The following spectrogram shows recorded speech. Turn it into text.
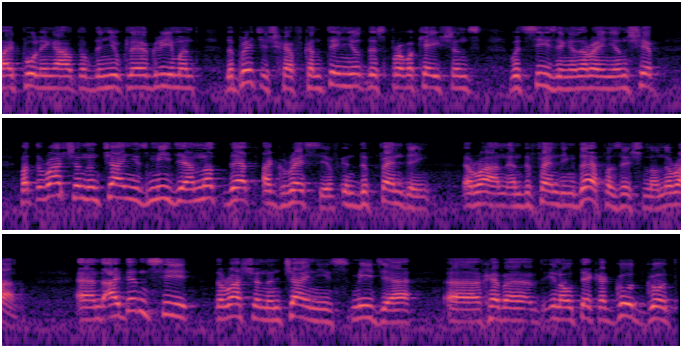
by pulling out of the nuclear agreement. The British have continued these provocations with seizing an Iranian ship. But the Russian and Chinese media are not that aggressive in defending Iran and defending their position on Iran. And I didn't see the Russian and Chinese media uh, have a, you know, take a good, good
